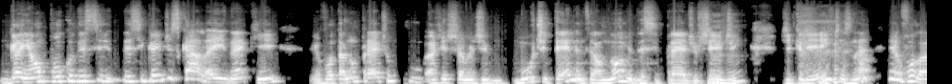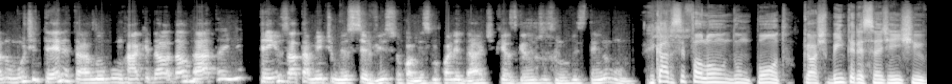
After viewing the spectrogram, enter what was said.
ganhar um pouco desse, desse ganho de escala aí, né? Que eu vou estar num prédio, a gente chama de multi-tenant, é o nome desse prédio cheio uhum. de, de clientes, né? Eu vou lá no multi-tenant, alugo um hack da, da Data e tenho exatamente o mesmo serviço, com a mesma qualidade que as grandes nuvens têm no mundo. Ricardo, você falou de um ponto que eu acho bem interessante a gente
